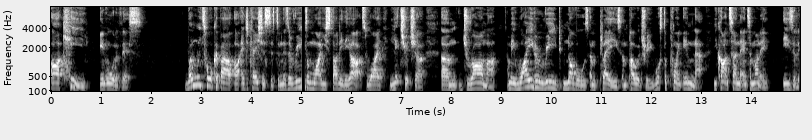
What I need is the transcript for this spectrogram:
are key in all of this. When we talk about our education system, there's a reason why you study the arts, why literature, um, drama. I mean, why even read novels and plays and poetry? What's the point in that? You can't turn that into money easily.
